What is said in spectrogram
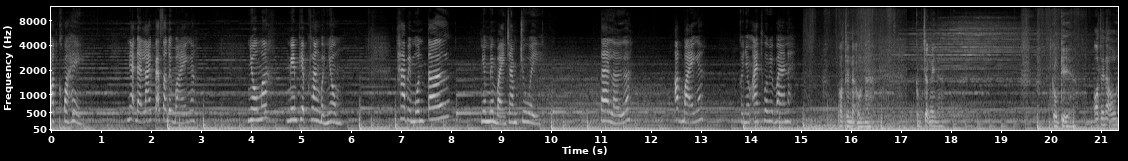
អត់ខ្វះទេ អ្នកដែលឡាយពាក់សក់ដូចបែងណាខ្ញុំណាមានភាពខ្លាំងរបស់ខ្ញុំថាពីមុនទៅខ្ញុំមានបែងចាំជួយតែឥឡូវណាអត់បែងណាក៏ខ្ញុំអាចធ្វើវាបានដែរអត់ទេណាអូនណាកុំចឹងអីណាកុំគៀអត់ទេណាអូន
